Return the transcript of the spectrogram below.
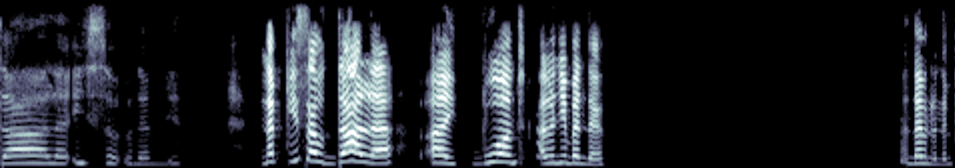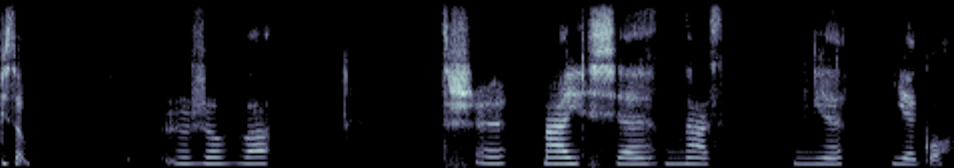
Dale, idź sobie ode mnie. Napisał dale! Ej, błąd, ale nie będę. No dobra, napisał. Różowa. Trzymaj się nas, nie jego.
